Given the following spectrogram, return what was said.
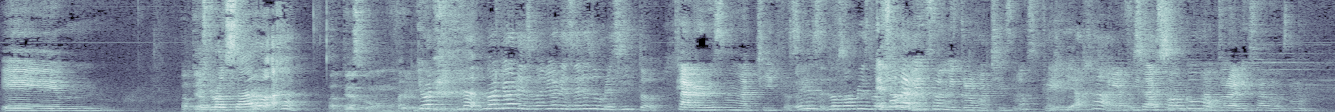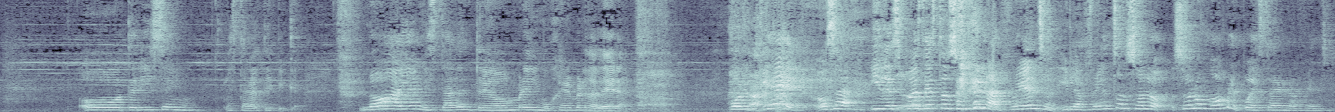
Eh, el rosado, ajá. Pateas como mujer. no llores, no llores, eres hombrecito. Claro, eres un machito. Eres, los hombres no Eso también son micromachismos que ajá, o sea, son, como naturalizados, ¿no? O te dicen, esta la típica, no hay amistad entre hombre y mujer verdadera. ¿Por qué? O sea, y después de esto surge la friendzone. Y la friendzone solo, solo un hombre puede estar en la friendzone.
